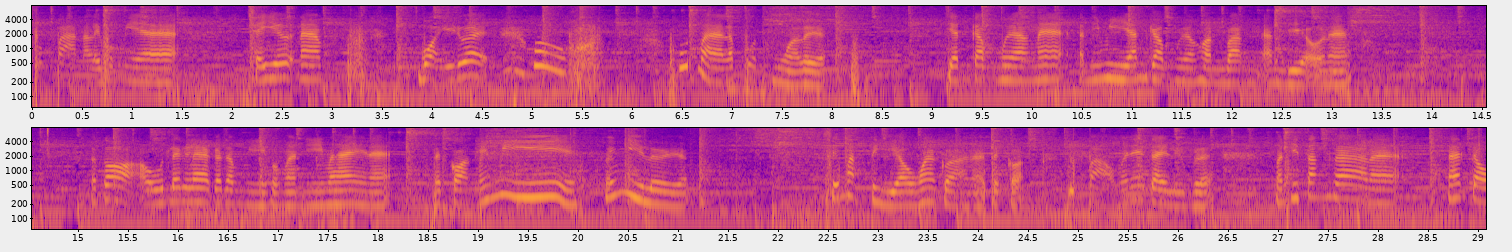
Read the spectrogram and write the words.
พวกปานอะไรพวกเนี้ยใช้เยอะนะบ่อยด้วยพูดมาแล้วปวดหัวเลยอะ ยันกลับเมืองนะ อันนี้มียันกลับเมืองฮอนบันอันเดียวนะ แล้วก็อาวุธแรก ๆ ก็จะมีประมาณนี้มาให้นะ แต่ก่อนไม่มี ไม่มีเลยอะใช้หมัดเตียวมากกว่านะ แต่ก่อนหรือเปล่าไม่แน่ใจลืมไปเลยมันที่ตั้งค่านะ หน้าจอ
